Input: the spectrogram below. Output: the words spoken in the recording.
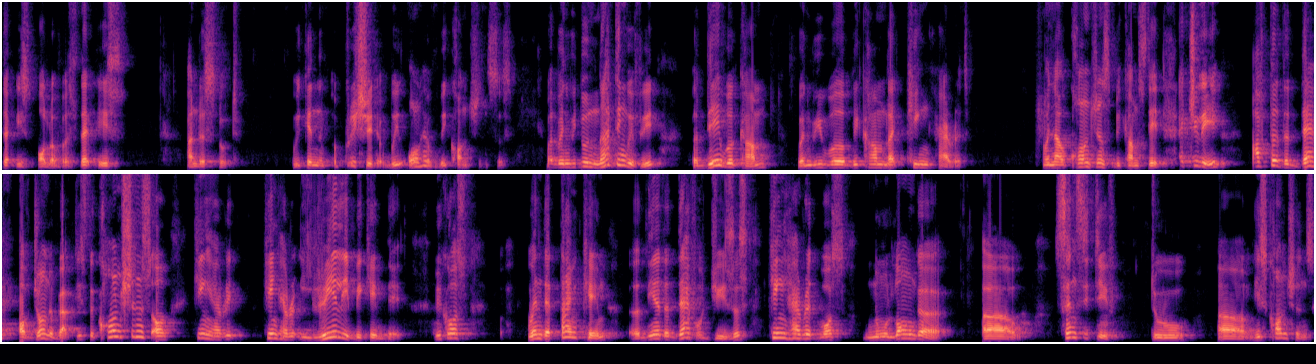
that is all of us, that is understood. We can appreciate it. We all have weak consciences. But when we do nothing with it, a day will come when we will become like King Herod, when our conscience becomes dead. Actually, after the death of John the Baptist, the conscience of King Herod, King Herod really became dead. Because when the time came, uh, near the death of Jesus, King Herod was no longer uh, sensitive to uh, his conscience.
